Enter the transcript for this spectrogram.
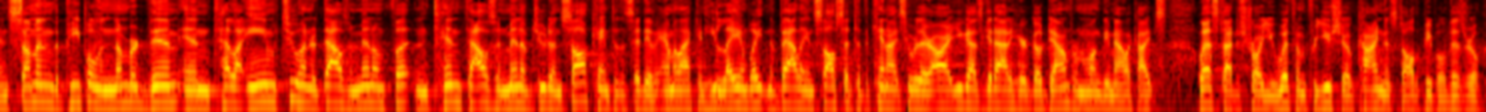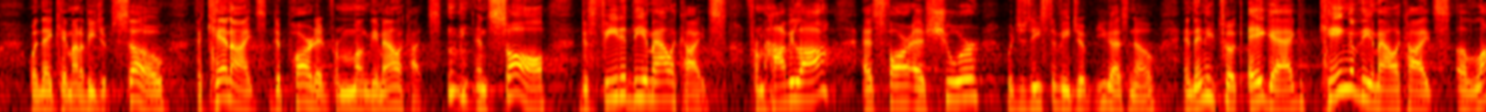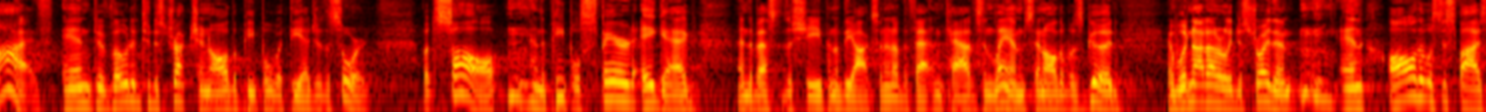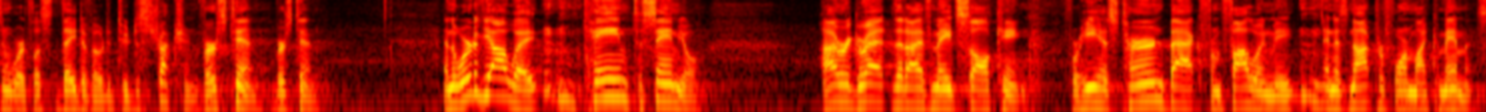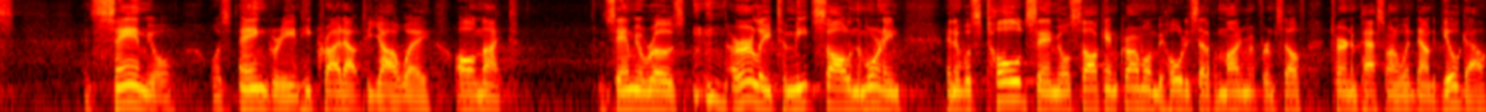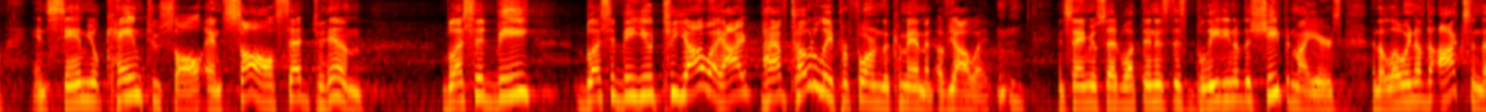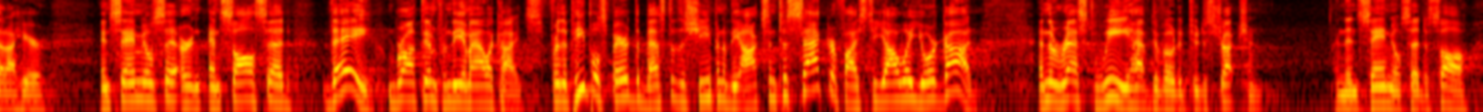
and summoned the people and numbered them in Telaim, 200,000 men on foot and 10,000 men of Judah. And Saul came to the city of Amalek and he lay in wait in the valley. And Saul said to the Kenites who were there, All right, you guys get out of here, go down from among the Amalekites, lest I destroy you with them, for you show kindness to all the people of Israel when they came out of Egypt. So the Kenites departed from among the Amalekites. and Saul defeated the Amalekites from Havilah as far as Shur, which is east of Egypt. You guys know. And then he took Agag, king of the Amalekites, alive and devoted to destruction all the people with the edge of the sword. But Saul and the people spared Agag and the best of the sheep and of the oxen and of the fattened calves and lambs and all that was good and would not utterly destroy them. and all that was despised and worthless they devoted to destruction. Verse 10, verse 10. And the word of Yahweh came to Samuel I regret that I have made Saul king, for he has turned back from following me and has not performed my commandments. And Samuel was angry and he cried out to Yahweh all night. And Samuel rose early to meet Saul in the morning and it was told Samuel, Saul came to Carmel, and behold, he set up a monument for himself, turned and passed on and went down to Gilgal. And Samuel came to Saul, and Saul said to him, Blessed be, blessed be you to Yahweh. I have totally performed the commandment of Yahweh. and Samuel said, What then is this bleating of the sheep in my ears and the lowing of the oxen that I hear? And Samuel said, or, and Saul said, they brought them from the Amalekites. For the people spared the best of the sheep and of the oxen to sacrifice to Yahweh your God, and the rest we have devoted to destruction. And then Samuel said to Saul,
